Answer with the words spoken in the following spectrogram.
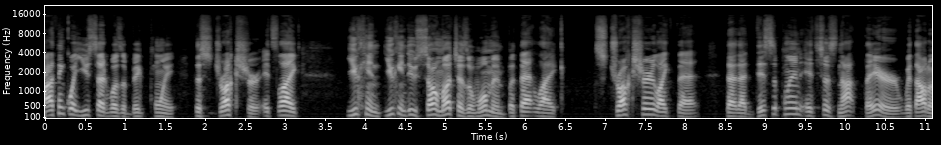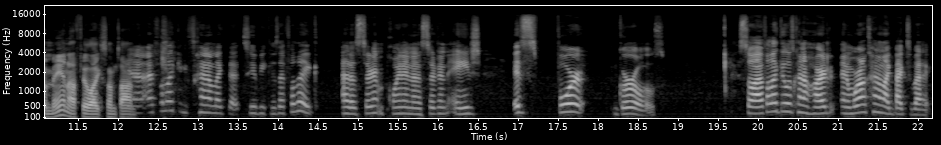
I think what you said was a big point. The structure. It's like you can you can do so much as a woman, but that like structure, like that that that discipline, it's just not there without a man. I feel like sometimes. Yeah, I feel like it's kind of like that too because I feel like at a certain point and at a certain age, it's for girls. So I felt like it was kind of hard, and we're all kind of like back to back.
